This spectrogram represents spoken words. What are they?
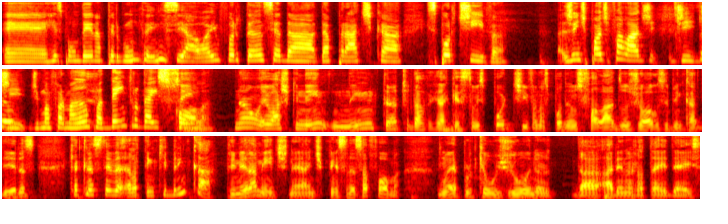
é, respondendo a pergunta inicial, a importância da, da prática esportiva? A gente pode falar de, de, de, de uma forma ampla dentro da escola. Sim. Não, eu acho que nem, nem tanto da, da questão esportiva. Nós podemos falar dos jogos e brincadeiras que a criança tem, ela tem que brincar, primeiramente, né? A gente pensa dessa forma. Não é porque o Júnior da Arena JR10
